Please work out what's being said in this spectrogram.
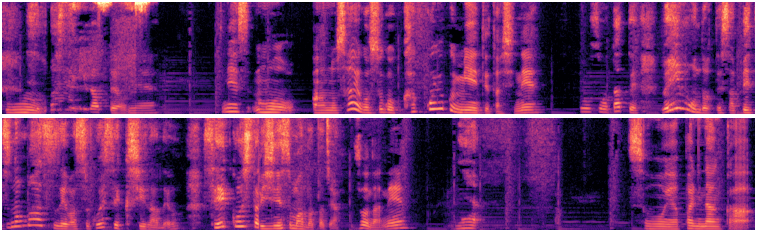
すうん。ごい素敵だったよね。ね、もう、あの、最後すごくかっこよく見えてたしね。そうそう。だって、ウェイモンドってさ、別のバースではすごいセクシーなんだよ。成功したビジネスマンだったじゃそうだね。ん。ね。そう、やっぱりなんか、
